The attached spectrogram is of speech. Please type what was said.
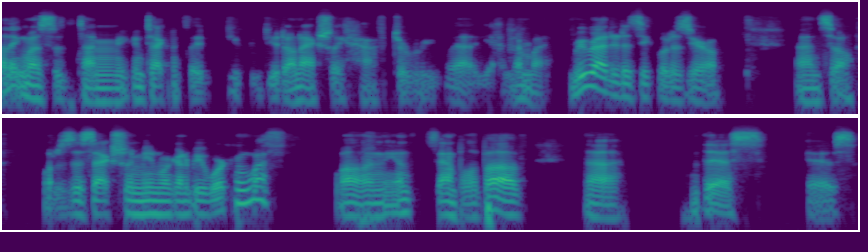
I think most of the time you can technically, you, you don't actually have to, re, uh, yeah, never mind. Rewrite it as equal to zero. And so what does this actually mean we're gonna be working with? Well, in the example above, the, this is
